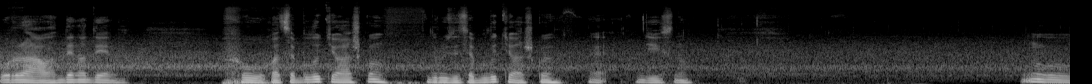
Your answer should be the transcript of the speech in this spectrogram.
Ура! Один-один. Фух, а це було тяжко. Друзі, це було тяжко. Е, дійсно. Ну,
